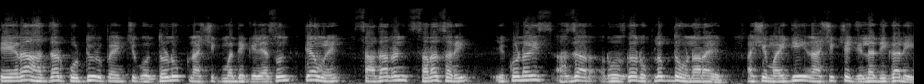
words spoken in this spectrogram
तेरा हजार कोटी रुपयांची गुंतवणूक नाशिकमध्ये केली असून त्यामुळे साधारण सरासरी एकोणावीस हजार रोजगार उपलब्ध होणार आहेत अशी माहिती नाशिकचे जिल्हाधिकारी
